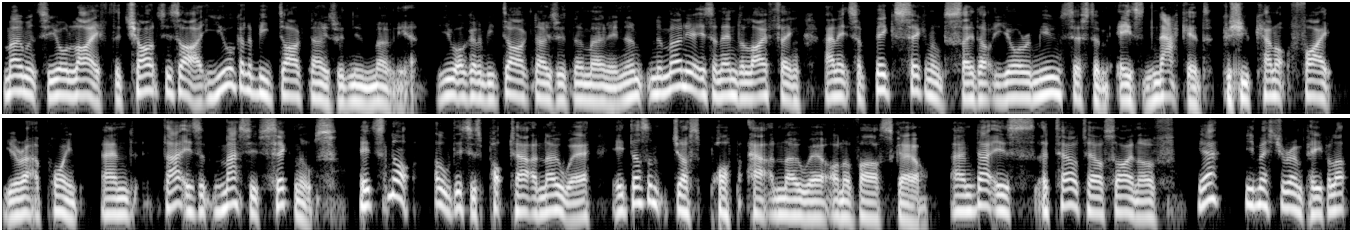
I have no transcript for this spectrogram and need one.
moments of your life, the chances are you are going to be diagnosed with pneumonia. You are going to be diagnosed with pneumonia. Pneumonia is an end of life thing, and it's a big signal to say that your immune system is knackered because you cannot fight. You're at a point, and that is a massive signals. It's not, oh, this has popped out of nowhere. It doesn't just pop out of nowhere on a vast scale. And that is a telltale sign of, yeah, you've messed your own people up.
